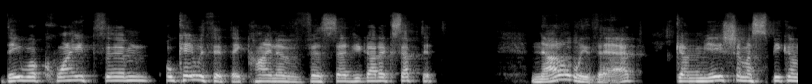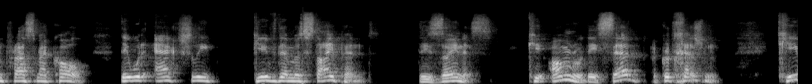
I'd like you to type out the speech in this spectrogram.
they were quite um, okay with it. They kind of uh, said, you got to accept it. Not only that, they would actually give them a stipend, the Zionists. Ki Amru, they said, a good cheshman. They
